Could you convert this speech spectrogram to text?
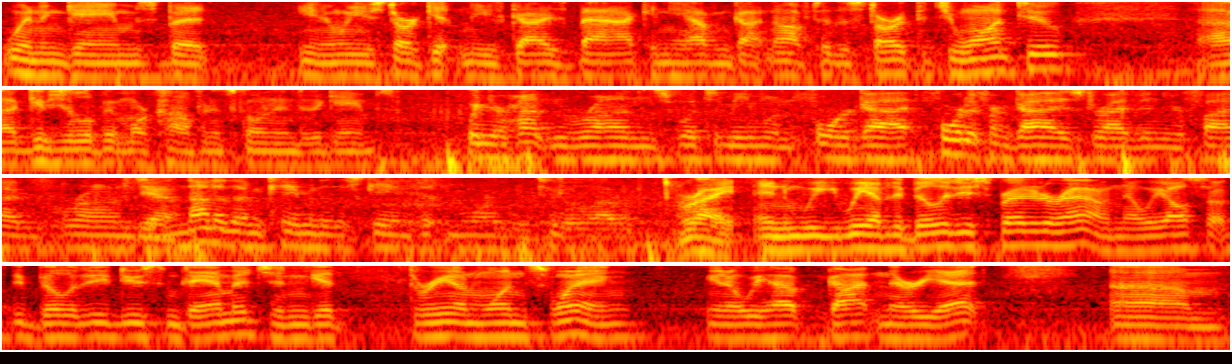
winning games. But you know, when you start getting these guys back and you haven't gotten off to the start that you want to, uh, gives you a little bit more confidence going into the games. When you're hunting runs, what's it mean when four guy, four different guys drive in your five runs, Yeah. and none of them came into this game hitting more than two eleven? Right, and we, we have the ability to spread it around. Now we also have the ability to do some damage and get three on one swing. You know, we haven't gotten there yet, um,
